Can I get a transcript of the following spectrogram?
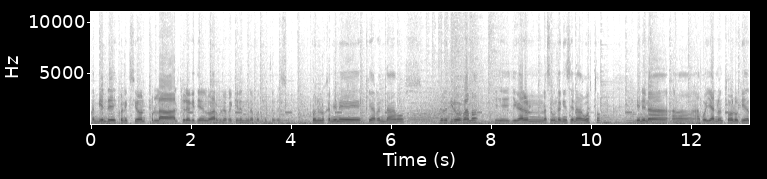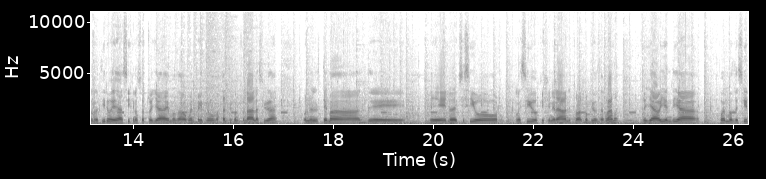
también de desconexión por la altura que tienen los árboles requieren de una fuerte intervención. Bueno, los camiones que arrendamos de retiro de rama eh, llegaron la segunda quincena de agosto, vienen a, apoyarnos en todo lo que es el retiro, es así que nosotros ya hemos dado cuenta que tenemos bastante controlada la ciudad con el tema de eh, los excesivos residuos que generaban estos acopios de rama, pero ya hoy en día podemos decir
